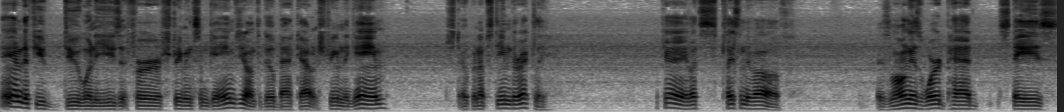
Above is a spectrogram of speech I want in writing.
And if you do want to use it for streaming some games, you don't have to go back out and stream the game. Just open up Steam directly. Okay, let's play some Evolve. As long as WordPad stays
